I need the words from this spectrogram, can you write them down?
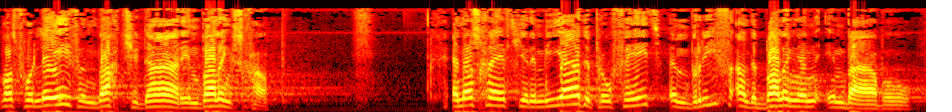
wat voor leven wacht je daar in ballingschap? En dan schrijft Jeremia, de profeet, een brief aan de ballingen in Babel.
